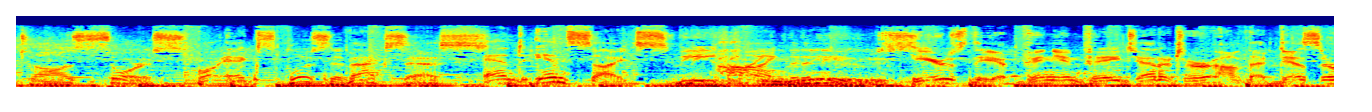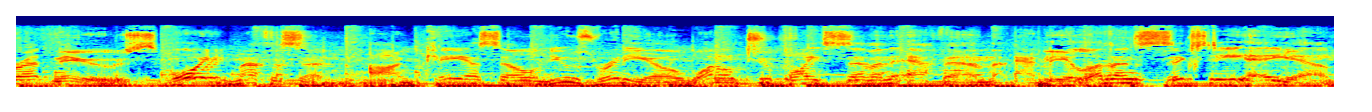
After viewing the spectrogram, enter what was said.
Utah's source for exclusive access and insights behind the news. Here's the opinion page editor of the Deseret News, Boyd Matheson, on KSL News Radio 102.7 FM and 1160 AM.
